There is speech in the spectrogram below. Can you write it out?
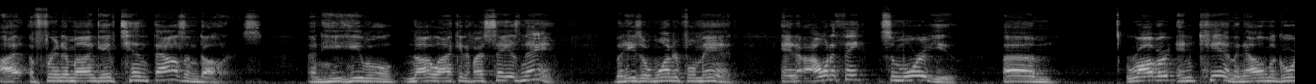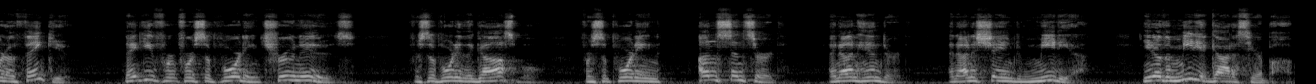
I, a friend of mine gave $10,000. And he, he will not like it if I say his name. But he's a wonderful man. And I want to thank some more of you. Um, Robert and Kim and Alamogordo, thank you. Thank you for, for supporting True News, for supporting the gospel, for supporting uncensored and unhindered and unashamed media. You know, the media got us here, Bob.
